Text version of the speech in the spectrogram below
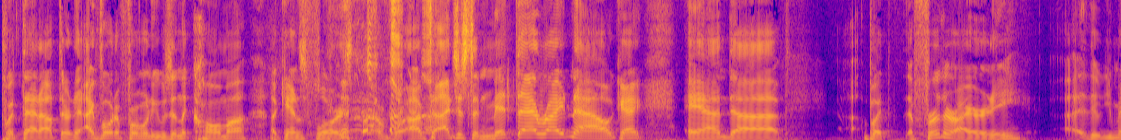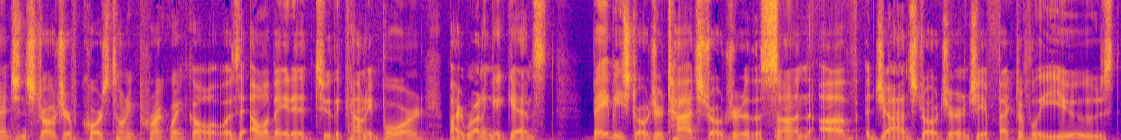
put that out there. I voted for him when he was in the coma against Flores. I just admit that right now, okay? And uh, but the further irony. Uh, that you mentioned Stroger, of course. Toni Preckwinkle was elevated to the county board by running against baby Stroger, Todd Stroger, the son of John Stroger, and she effectively used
